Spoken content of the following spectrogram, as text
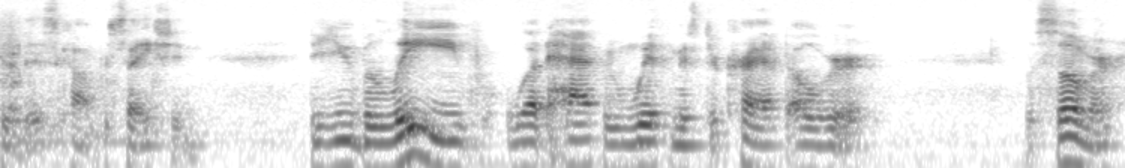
to this conversation. Do you believe what happened with Mr. Kraft over the summer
